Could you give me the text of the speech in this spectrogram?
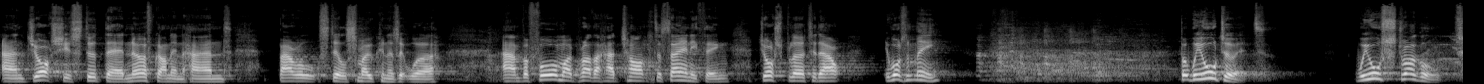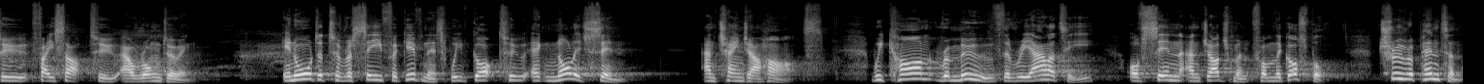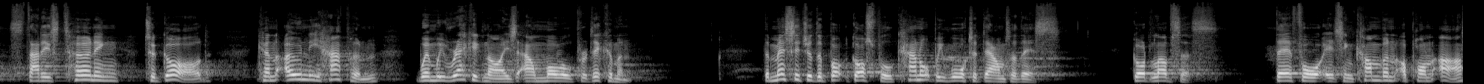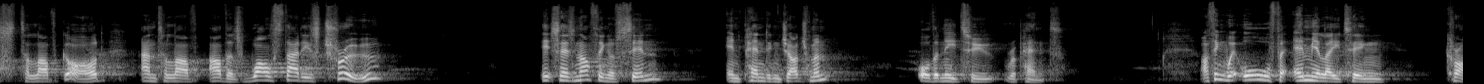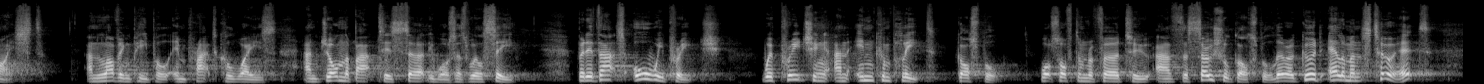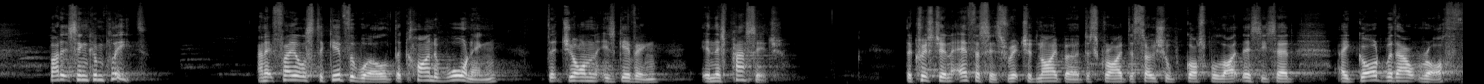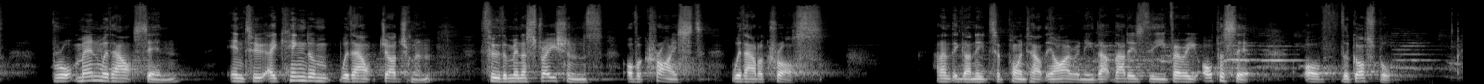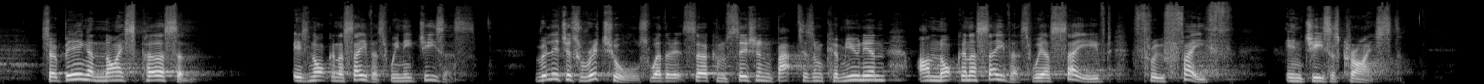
and Josh is stood there, Nerf gun in hand, barrel still smoking, as it were. And before my brother had chance to say anything, Josh blurted out, "It wasn't me." But we all do it. We all struggle to face up to our wrongdoing in order to receive forgiveness, we've got to acknowledge sin and change our hearts. We can't remove the reality of sin and judgment from the gospel. True repentance, that is turning to God, can only happen when we recognize our moral predicament. The message of the gospel cannot be watered down to this. God loves us. Therefore, it's incumbent upon us to love God and to love others. Whilst that is true, it says nothing of sin, impending judgment, or the need to repent. I think we're all for emulating Christ and loving people in practical ways. And John the Baptist certainly was, as we'll see. But if that's all we preach, we're preaching an incomplete gospel what's often referred to as the social gospel. There are good elements to it, but it's incomplete. And it fails to give the world the kind of warning that John is giving in this passage. The Christian ethicist Richard Niebuhr described the social gospel like this. He said, A God without wrath brought men without sin into a kingdom without judgment through the ministrations of a Christ without a cross. I don't think I need to point out the irony that that is the very opposite of the gospel. So being a nice person is not going to save us. We need Jesus. Religious rituals, whether it's circumcision, baptism, communion, are not going to save us. We are saved through faith in Jesus Christ.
